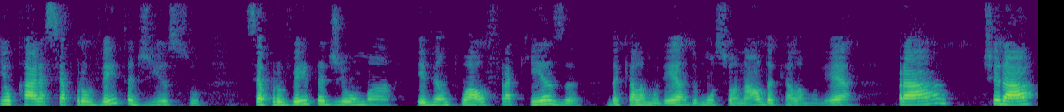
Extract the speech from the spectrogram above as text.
e o cara se aproveita disso, se aproveita de uma eventual fraqueza daquela mulher, do emocional daquela mulher, para tirar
